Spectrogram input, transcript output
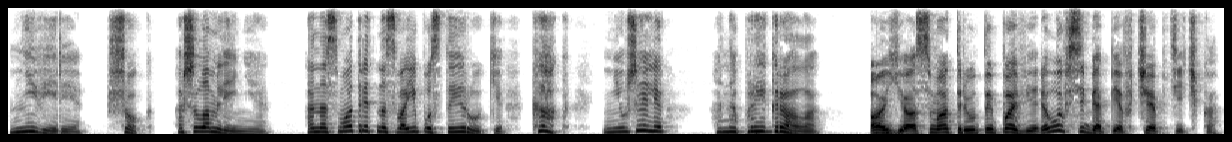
Неверие, шок, ошеломление. Она смотрит на свои пустые руки. Как? Неужели она проиграла? «А я смотрю, ты поверила в себя, певчая птичка?»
